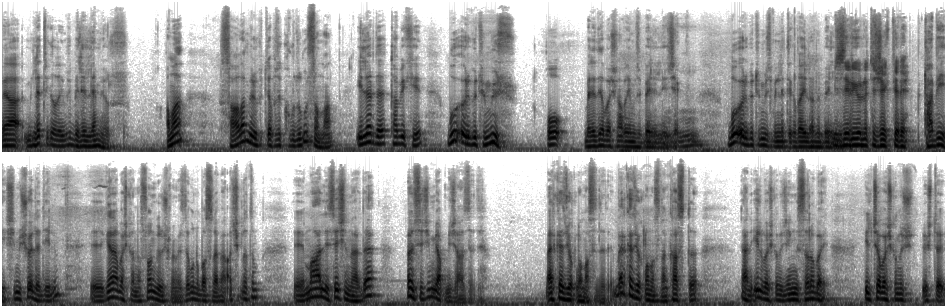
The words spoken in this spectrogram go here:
veya milletvekili adayımızı belirlemiyoruz. Ama sağlam bir örgüt yapısı kurduğumuz zaman ileride tabii ki bu örgütümüz o belediye başkan adayımızı belirleyecek. Bu örgütümüz milletvekili adaylarını belirleyecek. Bizleri yönetecekleri. Tabii. Şimdi şöyle diyelim. E, Genel Başkan'la son görüşmemizde bunu basına ben açıkladım. E, mahalli seçimlerde ön seçim yapmayacağız dedi. Merkez yoklaması dedi. Merkez yoklamasından kastı yani il başkanı Cengiz Sarabay, ilçe başkanı işte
